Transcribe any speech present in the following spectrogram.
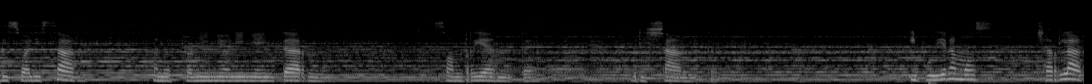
visualizar a nuestro niño niña interno, sonriente, brillante, y pudiéramos charlar,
